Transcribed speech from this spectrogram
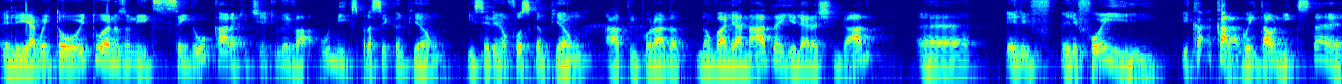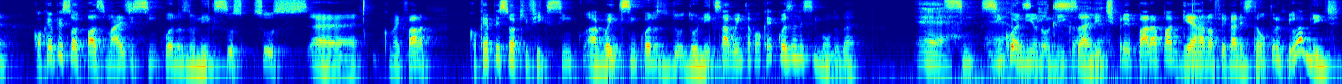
Ele aguentou oito anos no Knicks, sendo o cara que tinha que levar o Knicks para ser campeão. E se ele não fosse campeão, a temporada não valia nada e ele era xingado. É, ele, ele foi. E, cara, aguentar o Knicks é. Qualquer pessoa que passe mais de cinco anos no Knicks, sus, sus, é, como é que fala? Qualquer pessoa que fique cinco, aguente cinco anos do, do Knicks aguenta qualquer coisa nesse mundo, velho. É. Cinco, cinco é, aninhos no Knicks ali te prepara pra guerra no Afeganistão tranquilamente.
